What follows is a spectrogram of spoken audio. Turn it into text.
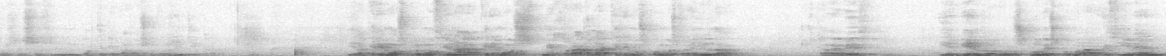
pues eso es un importe que para vosotros es íntegra y la queremos promocionar, queremos mejorarla, queremos con vuestra ayuda cada vez ir viendo los clubes cómo la reciben,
